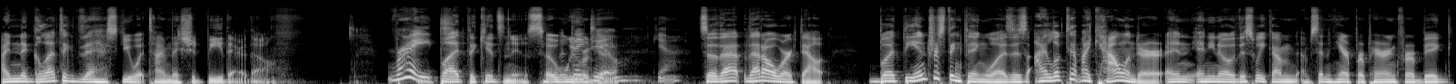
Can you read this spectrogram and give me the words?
I neglected to ask you what time they should be there, though. Right. But the kids knew, so we they were do. good. Yeah. So that that all worked out. But the interesting thing was is I looked at my calendar and and you know this week I'm I'm sitting here preparing for a big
